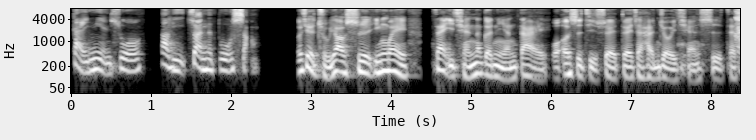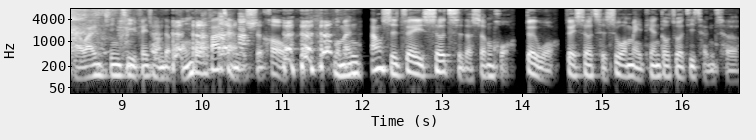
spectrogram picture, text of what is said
概念，说到底赚了多少。而且主要是因为在以前那个年代，我二十几岁，对，在很久以前是在台湾经济非常的蓬勃发展的时候，我们当时最奢侈的生活，对我最奢侈是我每天都坐计程车，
